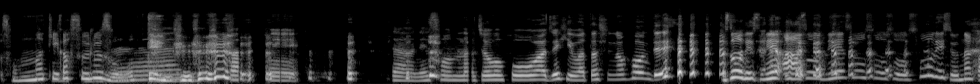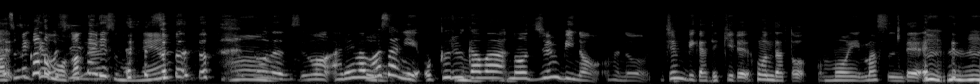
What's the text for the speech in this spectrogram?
そんな気がするぞねっていう。はいじゃあね、そんな情報はぜひ私の本で。そうですね。あ、そうね。そうそうそう。そうですよ。なんか集め方もわかんないですもんね。そうなんです。もうあれはまさに送る側の準備の、あの準備ができる本だと思いますんで。うんうんう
